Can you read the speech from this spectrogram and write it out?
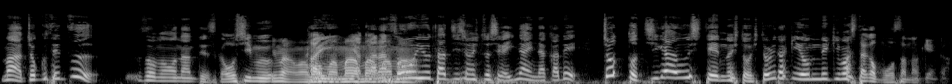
まあ直接、その、なんていうんですか、惜しむ今はまあ会まあまあやから。そういう立ち位置の人しかいない中で、ちょっと違う視点の人を一人だけ呼んできましたが、坊さんなわけやんか。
